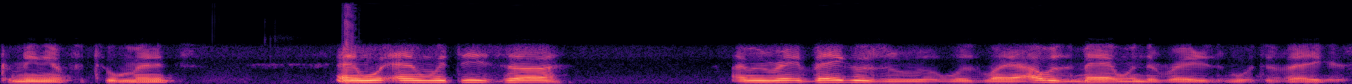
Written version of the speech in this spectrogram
Kuminga for two minutes. And and with these, uh, I mean, Ra- Vegas was, was late. I was mad when the Raiders moved to Vegas.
